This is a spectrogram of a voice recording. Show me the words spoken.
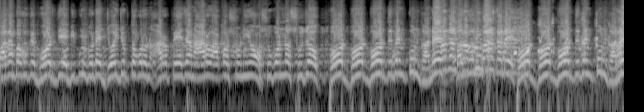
বাদাম বাবুকে ভোট দিয়ে বিপুল ভোটে জয়যুক্ত করুন। আরও পেয়ে যান আরও আকর্ষণীয় সুবর্ণ সুযোগ। ভোট ভোট ভোট দেবেন কোন গানে? ভোট ভোট ভোট দেবেন কোন গানে?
